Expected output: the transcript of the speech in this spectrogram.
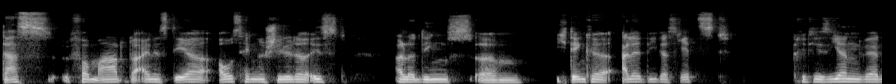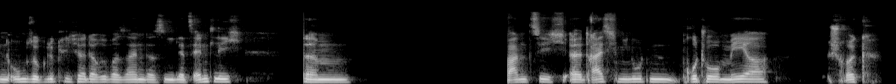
das Format oder eines der Aushängeschilder ist. Allerdings, ähm, ich denke, alle, die das jetzt kritisieren, werden umso glücklicher darüber sein, dass sie letztendlich ähm, 20, äh, 30 Minuten brutto mehr Schröck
